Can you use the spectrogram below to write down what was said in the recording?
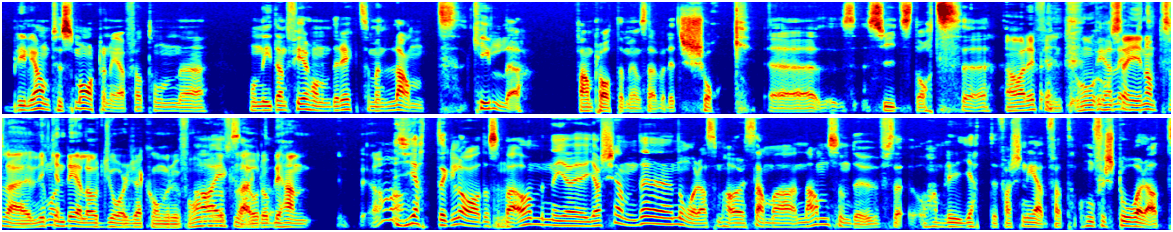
briljant hur smart hon är för att hon, eh, hon identifierar honom direkt som en lantkille. För han pratar med en så här väldigt tjock eh, sydstats... Eh, Ja, det är fint. Hon, hon säger något sådär, vilken del av Georgia kommer du ifrån? Ja, och, sådär, och då blir han... Ja. Jätteglad och så Mm. bara, ja men jag, jag kände några som har samma namn som du. Och han blir jättefascinerad för att hon förstår att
